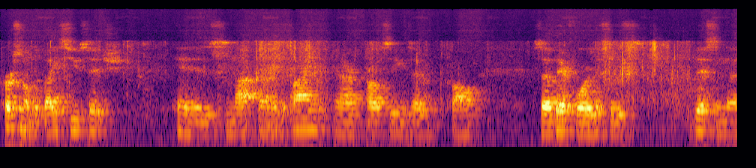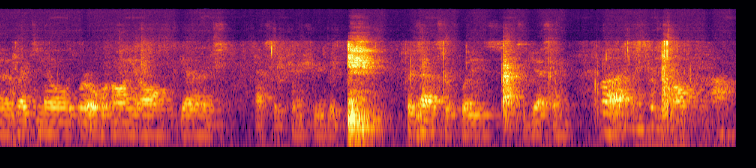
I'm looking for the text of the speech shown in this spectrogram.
personal device usage is not currently defined in our policy, as I recall. So therefore, this is, this and the right to know, as we're overhauling it all together, and ask the Attorney to present us with what he's suggesting. Well, I mean, first of all, um,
